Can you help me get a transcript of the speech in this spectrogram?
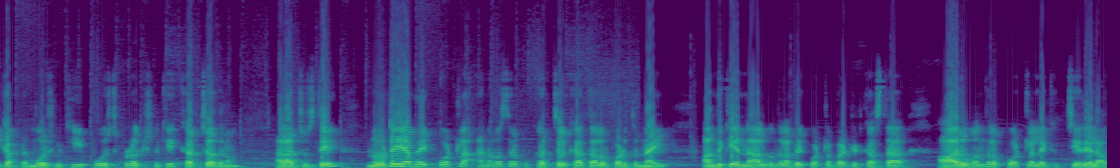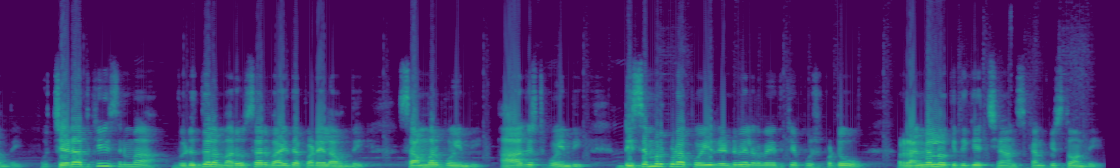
ఇక ప్రమోషన్కి పోస్ట్ ప్రొడక్షన్కి ఖర్చు అదనం. అలా చూస్తే నూట యాభై కోట్ల అనవసరపు ఖర్చుల ఖాతాలు పడుతున్నాయి. అందుకే నాలుగు వందల యాభై కోట్ల బడ్జెట్ కాస్త ఆరు వందల కోట్ల లెక్కకు చేరేలా ఉంది. వచ్చేడాదికి సినిమా విడుదల మరోసారి వాయిదా పడేలా ఉంది. సమ్మర్ పోయింది ఆగస్ట్ పోయింది. డిసెంబర్ కూడా పోయి రెండు వేల ఇరవై ఐదుకే పుష్పటు రంగంలోకి దిగే ఛాన్స్ కనిపిస్తోంది.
